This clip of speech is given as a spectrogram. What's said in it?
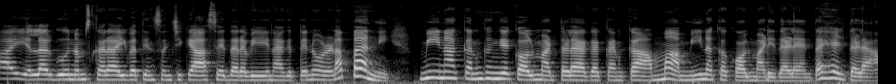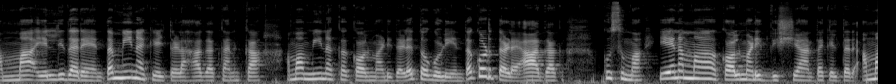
ಹಾಯ್ ಎಲ್ಲರಿಗೂ ನಮಸ್ಕಾರ. ಇವತ್ತಿನ ಸಂಚಿಕೆ ಆಸೆ ದರವಿ ಏನಾಗುತ್ತೆ ನೋಡೋಣ. ಬನ್ನಿ. ಮೀನಾ ಕನಕಂಗೆ ಕಾಲ್ ಮಾಡ್ತಾಳೆ, ಆಗ ಕನಕ, ಅಮ್ಮ, ಮೀನಕ್ಕ ಕಾಲ್ ಮಾಡಿದ್ದಾಳೆ ಅಂತ ಹೇಳ್ತಾಳೆ. ಅಮ್ಮ ಎಲ್ಲಿದ್ದಾರೆ ಅಂತ ಮೀನಾ ಕೇಳ್ತಾಳೆ. ಆಗ ಕನಕ, ಅಮ್ಮ, ಮೀನಕ್ಕ ಕಾಲ್ ಮಾಡಿದ್ದಾಳೆ. ತಗೊಳ್ಳಿ ಅಂತ ಕೊಡ್ತಾಳೆ. ಆಗ ಕುಸುಮ, ಏನಮ್ಮ ಕಾಲ್ ಮಾಡಿದ ವಿಷಯ ಅಂತ ಕೇಳ್ತಾರೆ. ಅಮ್ಮ,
